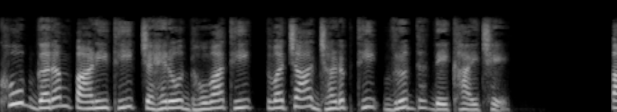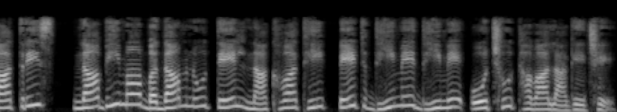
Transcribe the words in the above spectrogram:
ખૂબ ગરમ પાણીથી ચહેરો ધોવાથી ત્વચા ઝડપથી વૃદ્ધ દેખાય છે. પાંત્રીસ, નાભીમાં બદામનું તેલ નાખવાથી પેટ ધીમે ધીમે ઓછું થવા લાગે છે.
